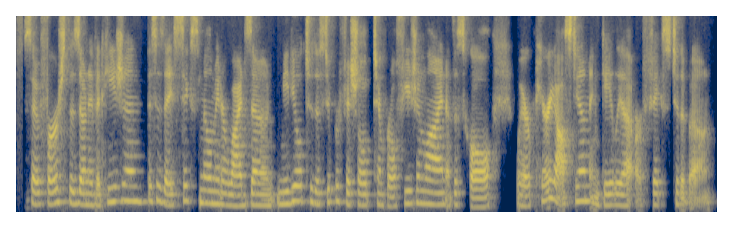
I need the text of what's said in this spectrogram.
So, first, the zone of adhesion. This is a six millimeter wide zone medial to the superficial temporal fusion line of the skull, where periosteum and galea are fixed to the bone.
